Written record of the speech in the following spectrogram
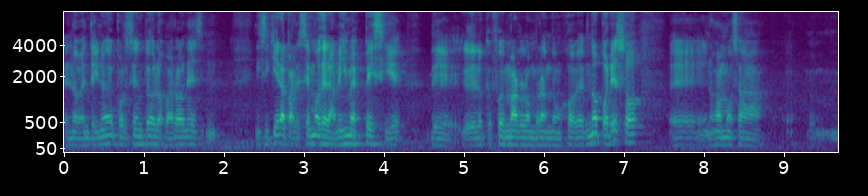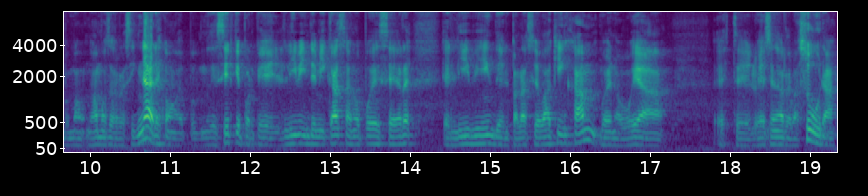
el 99% de los varones ni siquiera parecemos de la misma especie, de, lo que fue Marlon Brandon joven. No por eso eh, nos vamos a nos vamos a resignar, es como decir que porque el living de mi casa no puede ser el living del Palacio de Buckingham, bueno, voy a este, lo voy a llenar de basura.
